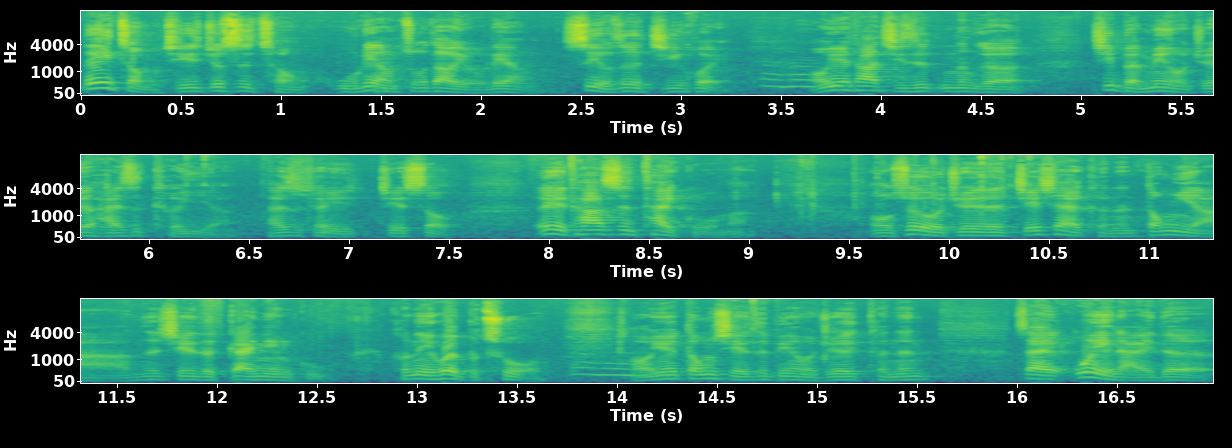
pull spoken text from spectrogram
那一种其实就是从无量做到有量，是有这个机会哦，因为它其实那个基本面我觉得还是可以啊，还是可以接受，而且它是泰国嘛哦，所以我觉得接下来可能东亚那些的概念股可能也会不错哦，因为东协这边我觉得可能在未来的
